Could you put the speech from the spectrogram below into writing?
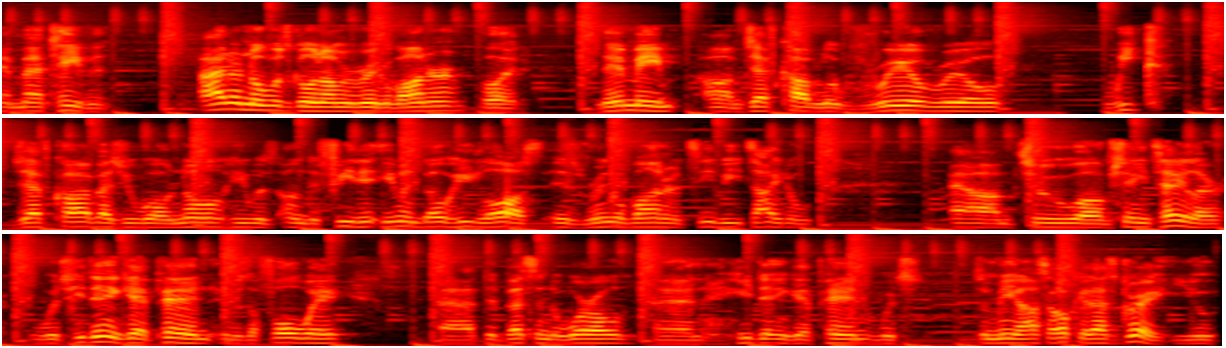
and Matt Taven. I don't know what's going on with Ring of Honor, but they made um, Jeff Cobb look real, real weak. Jeff Cobb, as you well know, he was undefeated, even though he lost his Ring of Honor TV title um, to um, Shane Taylor, which he didn't get pinned. It was a four way at the best in the world, and he didn't get pinned, which to me, I said, okay, that's great. You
